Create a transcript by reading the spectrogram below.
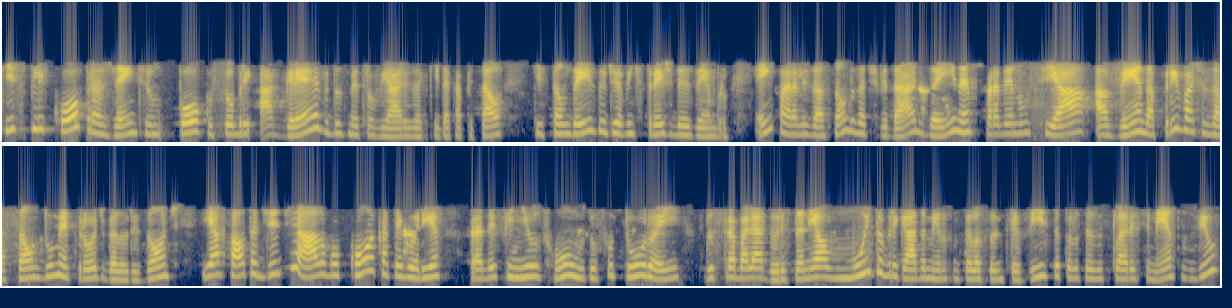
que explicou para a gente um pouco sobre a greve dos metroviários aqui da capital, que estão desde o dia 23 de dezembro em paralisação das atividades aí, né, para denunciar a venda, a privatização do metrô de Belo Horizonte e a falta de diálogo com a categoria para definir os rumos, o futuro aí dos trabalhadores. Daniel, muito obrigada mesmo pela sua entrevista, pelos seus esclarecimentos, viu?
